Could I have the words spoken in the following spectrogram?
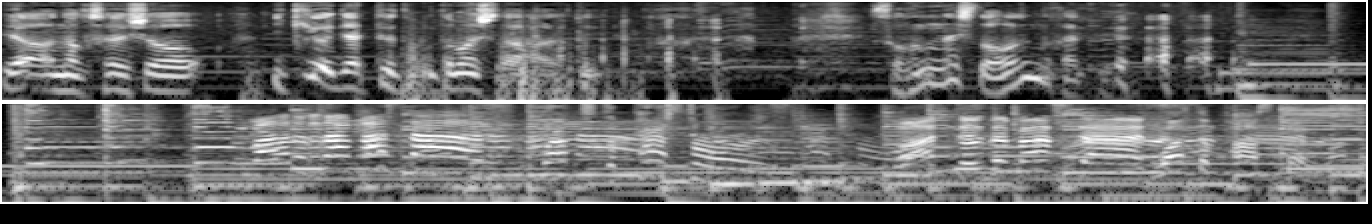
いやなんか最初勢いでやってると思ってましたってそんな人おるのかって What the pastors? What's the pastors? What the pastors? What the pastors?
